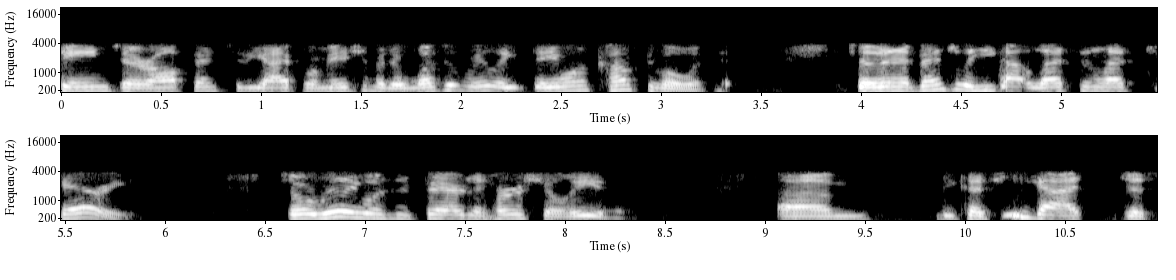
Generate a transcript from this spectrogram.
change their offense to the I formation, but it wasn't really. They weren't comfortable with it. So then eventually he got less and less carries. So it really wasn't fair to Herschel either, um, because he got just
